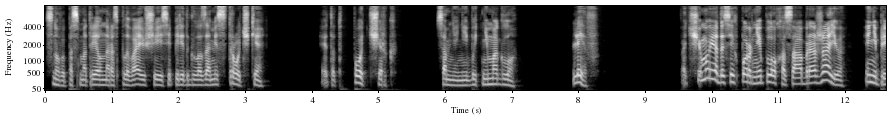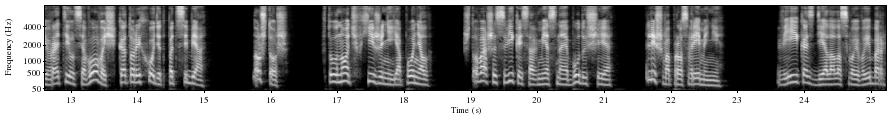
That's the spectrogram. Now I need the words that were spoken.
Снова посмотрел на расплывающиеся перед глазами строчки. Этот подчерк. Сомнений быть не могло. Лев. Почему я до сих пор неплохо соображаю и не превратился в овощ, который ходит под себя?» Ну что ж, в ту ночь в хижине я понял, что ваше с Викой совместное будущее — лишь вопрос времени. Вика сделала свой выбор,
